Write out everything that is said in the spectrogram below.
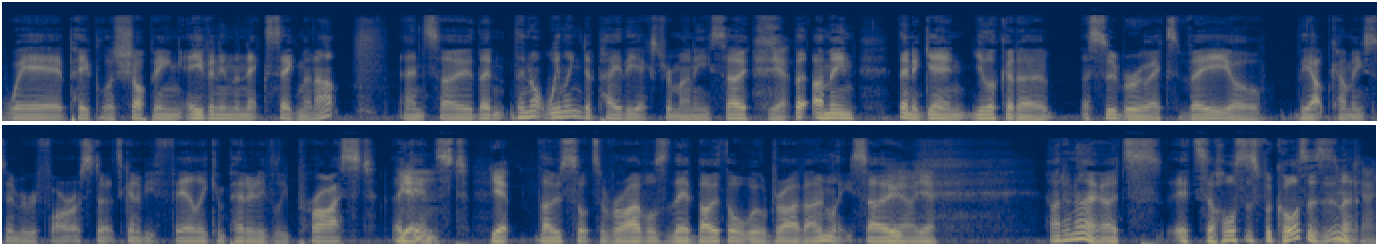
where people are shopping, even in the next segment up, and so they're, they're not willing to pay the extra money. So, Yeah. but I mean, then again, you look at a, a Subaru XV or the upcoming Subaru Forester, it's going to be fairly competitively priced Yeah. against Yep. those sorts of rivals. They're both all wheel drive only. So Yeah. Yeah. I don't know. It's it's a horses for courses, isn't it? Okay.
